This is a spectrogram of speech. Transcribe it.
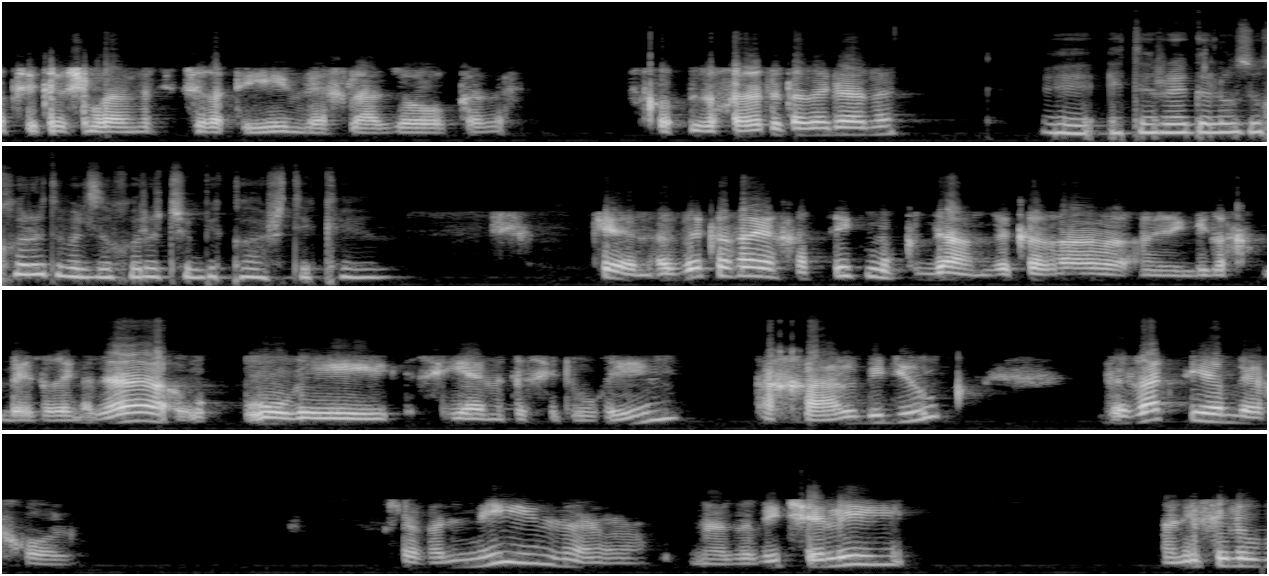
רציתי איזשהם רעיונות יצירתיים ואיך לעזור כזה. זוכרת את הרגע הזה? אה, את הרגע לא זוכרת, אבל זוכרת שביקשתי, כן. כן, אז זה קרה יחסית מוקדם, זה קרה, אני אגיד לך באיזה רגע זה היה, אורי סיים את הסידורים, אכל בדיוק, ורק סיים לאכול. עכשיו, אני, מה, מהזווית שלי, אני אפילו,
